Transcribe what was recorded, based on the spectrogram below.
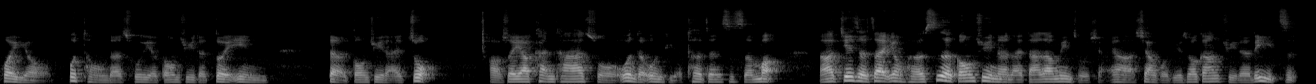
会有不同的处理的工具的对应的工具来做。哦，所以要看他所问的问题的特征是什么，然后接着再用合适的工具呢，来达到命主想要的效果。比如说刚刚举的例子，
